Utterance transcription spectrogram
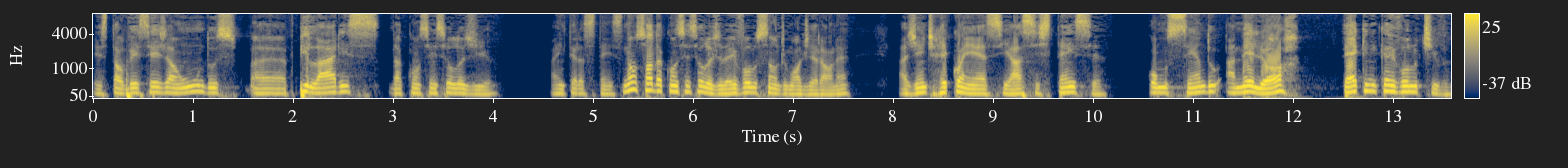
Esse talvez seja um dos uh, pilares da conscienciologia, a interassistência. Não só da conscienciologia, da evolução de modo geral, né? A gente reconhece a assistência como sendo a melhor técnica evolutiva.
